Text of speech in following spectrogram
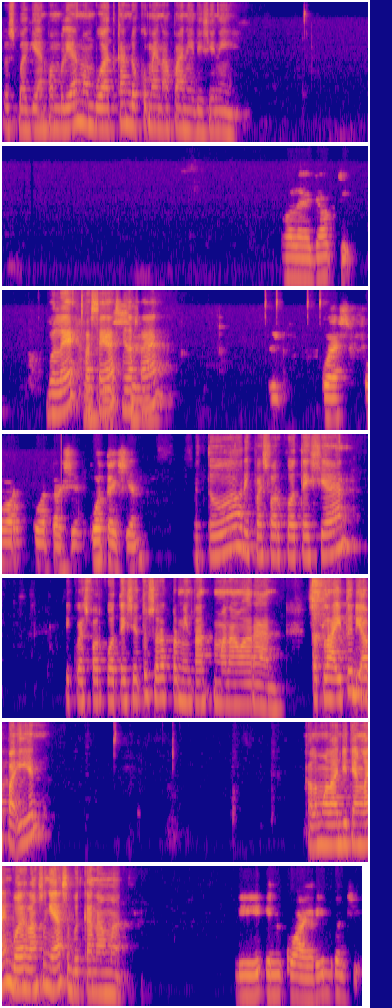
Terus bagian pembelian membuatkan dokumen apa nih di sini? Boleh jawab, Ci. Boleh, Pak saya silakan. Request for quotation. Quotation. Betul, request for quotation. Request for quotation itu surat permintaan penawaran. Setelah itu diapain? Kalau mau lanjut yang lain boleh langsung ya sebutkan nama. Di inquiry bukan, Ci?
